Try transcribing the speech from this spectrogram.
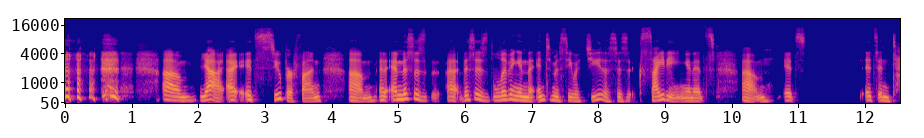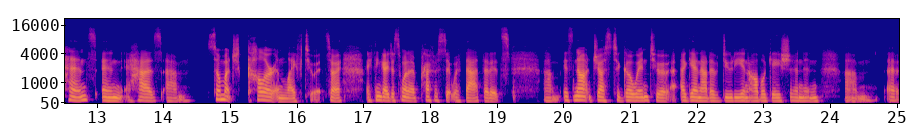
um, yeah, I, it's super fun, um, and and this is uh, this is living in the intimacy with Jesus is exciting, and it's um, it's it's intense and has um, so much color and life to it. So I, I think I just want to preface it with that that it's um, it's not just to go into it again out of duty and obligation and um, uh,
